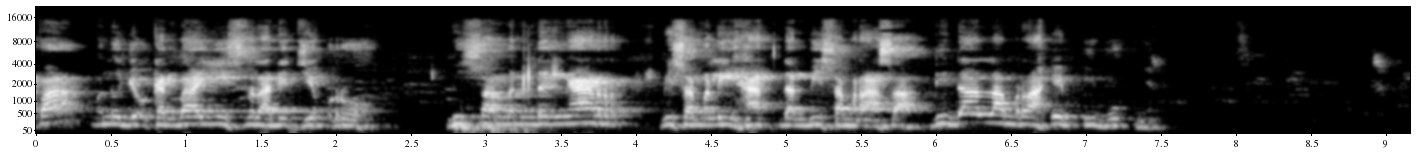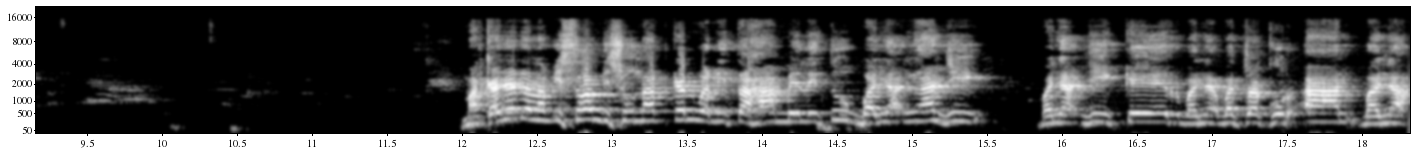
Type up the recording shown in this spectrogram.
apa? Menunjukkan bayi setelah ditiup ruh. Bisa mendengar, bisa melihat, dan bisa merasa. Di dalam rahim ibunya. Makanya dalam Islam disunatkan wanita hamil itu banyak ngaji. Banyak jikir, banyak baca Quran, banyak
